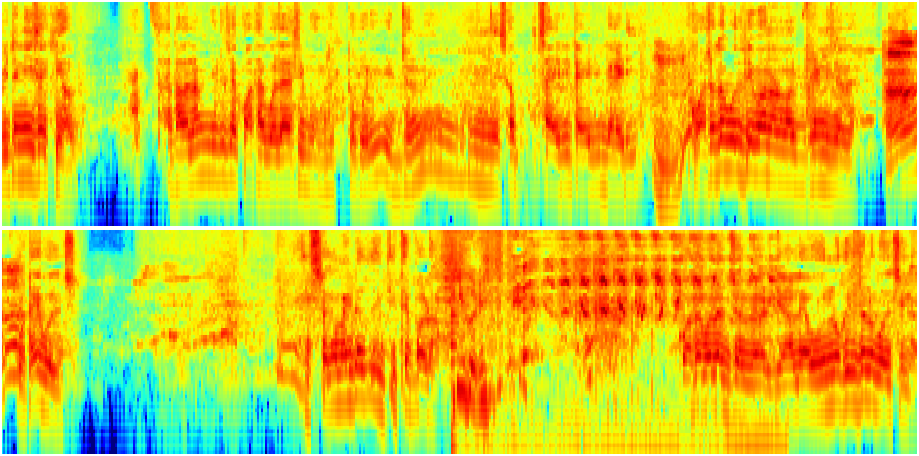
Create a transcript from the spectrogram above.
এইটা নিয়ে কী হবে? আচ্ছা। তাই ভাবলাম যে একটু যে কথা বলে আসি বন্ধুত্ব করি এর জন্যই এসব সাইডি টাইরি ডায়েরি। কথা তো বলতেই পারো নর্মাল ফ্রেন্ড হিসাবে। ওটাই বলছি। ইনস্টাগ্রাম আইটা দিতে পারো। কথা বলার জন্য আর কি নাহলে অন্য কিছুর জন্য বলছি না।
